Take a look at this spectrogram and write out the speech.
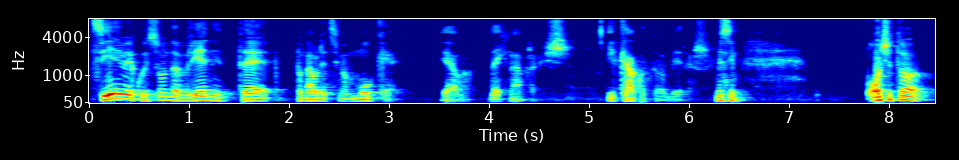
ciljeve koji su onda vrijedni te, po navodnicima, muke, jel, da ih napraviš? I kako to biraš? Mislim, očito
